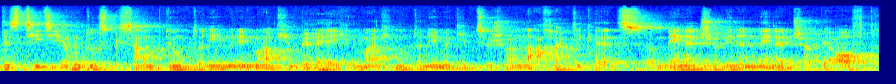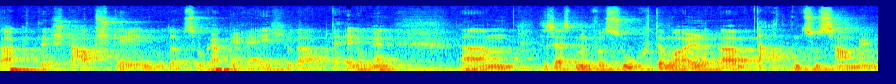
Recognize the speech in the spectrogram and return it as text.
Das zieht sich aber durchs gesamte Unternehmen. In manchen Bereichen, in manchen Unternehmen gibt es ja schon Nachhaltigkeitsmanagerinnen, Manager, Beauftragte, Stabsstellen oder sogar Bereiche oder Abteilungen. Ähm, das heißt, man versucht einmal ähm, Daten zu sammeln.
